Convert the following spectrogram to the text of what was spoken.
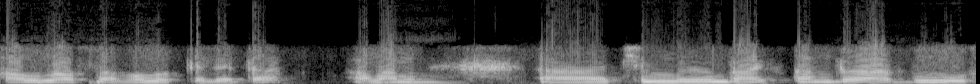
кабыл алса болот эле да. Анан чындыгында айтканда бул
